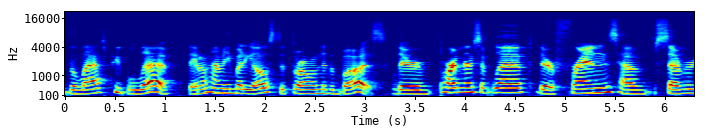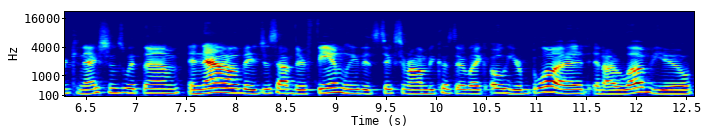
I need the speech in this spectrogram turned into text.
the last people left. They don't have anybody else to throw under the bus. Their partners have left, their friends have severed connections with them, and now they just have their family that sticks around because they're like, oh, you're blood and I love you.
